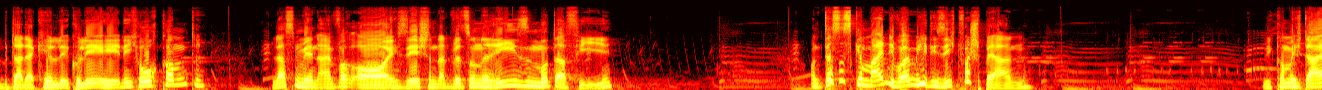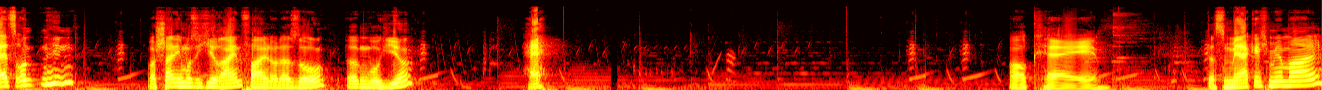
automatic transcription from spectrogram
da der Kollege hier nicht hochkommt, lassen wir ihn einfach. Oh, ich sehe schon, das wird so ein riesen Muttervieh. Und das ist gemein, die wollen mir hier die Sicht versperren. Wie komme ich da jetzt unten hin? Wahrscheinlich muss ich hier reinfallen oder so. Irgendwo hier. Hä? Okay. Das merke ich mir mal.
